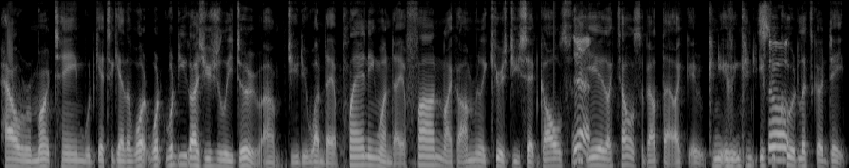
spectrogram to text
how a remote team would get together? What what what do you guys usually do? Um, do you do one day of planning, one day of fun? Like I'm really curious. Do you set goals for Yeah. the year? Like tell us about that. Like uh, can you if, you- can, if you could, let's go deep.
